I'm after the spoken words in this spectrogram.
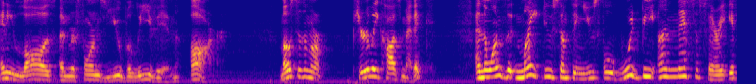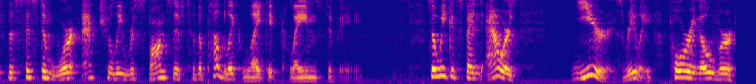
any laws and reforms you believe in are. Most of them are purely cosmetic, and the ones that might do something useful would be unnecessary if the system were actually responsive to the public like it claims to be. So we could spend hours, years really, poring over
